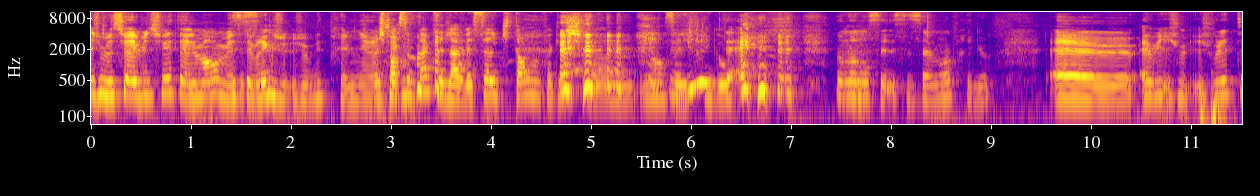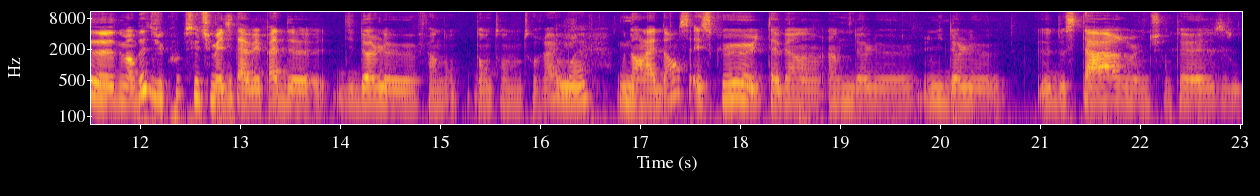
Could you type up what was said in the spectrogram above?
je me suis habituée tellement, mais C'est c'est vrai que j'oublie de prévenir. Je pense tout le temps que c'est de la vaisselle qui tombe, fait que là, je suis comme, non, c'est le frigo. non, non, non, c'est c'est seulement le frigo. Euh, ah oui, je, je voulais te demander du coup, parce que tu m'as dit que tu n'avais pas d'idole euh, enfin, dans, dans ton entourage Ouais. ou dans la danse. Est-ce que tu avais un, un idole, euh, une idole euh, de star, une chanteuse ou...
